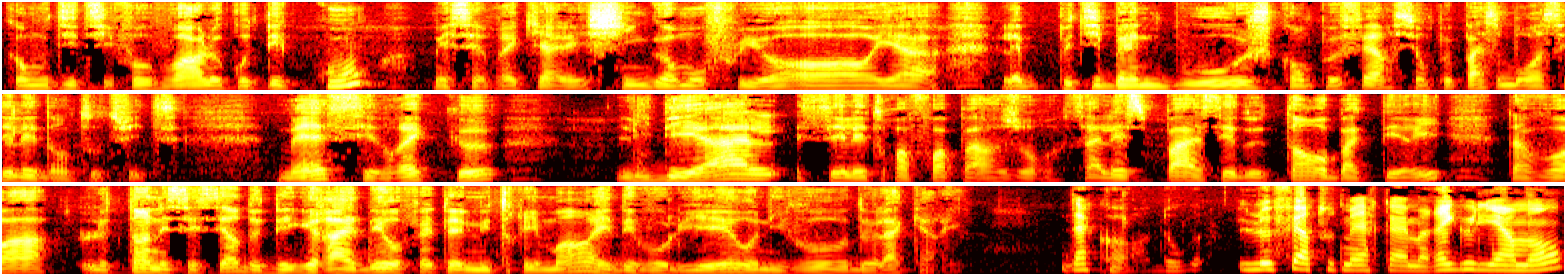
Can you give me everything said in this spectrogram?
comme vous dites, il faut voir le côté coût, mais c'est vrai qu'il y a les chewing-gums au fluor, il y a les petits bains de bouche qu'on peut faire si on peut pas se brosser les dents tout de suite. Mais c'est vrai que l'idéal, c'est les trois fois par jour. Ça laisse pas assez de temps aux bactéries d'avoir le temps nécessaire de dégrader, au fait, les nutriments et d'évoluer au niveau de la carie. D'accord. Donc le faire de toute manière quand même régulièrement,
